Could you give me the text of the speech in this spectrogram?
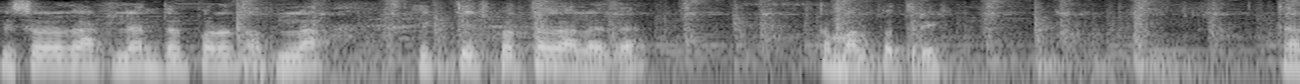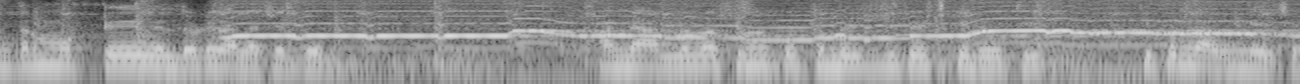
हे सगळं घातल्यानंतर परत आपल्याला एक तेजपत्ता घालायचा तमालपत्री. त्यानंतर मोठे वेलदोडे घालायचे दोन. आणि आलं लसूण कोथिंबीरची कोथिंबीरची पेस्ट केली होती ती पण घालून घ्यायची.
